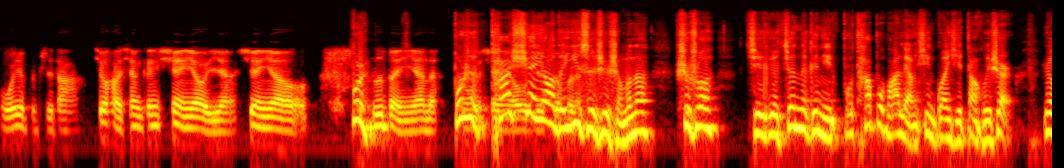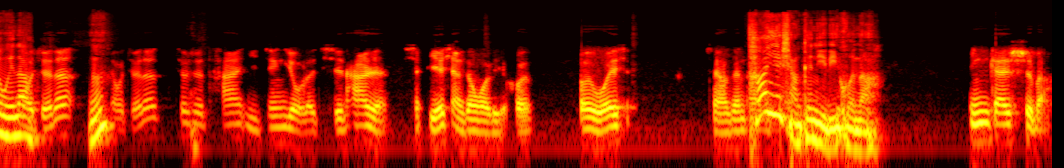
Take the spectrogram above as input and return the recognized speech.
我也不知道，就好像跟炫耀一样，炫耀不是资本一样的。不是我他炫耀的意思是什么呢？是说这个真的跟你不，他不把两性关系当回事儿，认为呢我？觉得，嗯我觉得就是他已经有了其他人，想也想跟我离婚，所以我也想想要跟他，他也想跟你离婚呐、应该是吧？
